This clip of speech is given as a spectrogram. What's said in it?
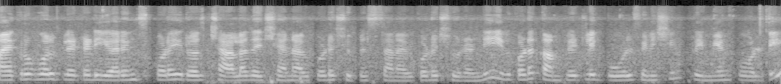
మైక్రో గోల్డ్ ప్లేటెడ్ ఇయర్ రింగ్స్ కూడా ఈరోజు చాలా తెచ్చాను. అవి కూడా చూపిస్తాను. అవి కూడా చూడండి. ఇవి కూడా completely gold finishing premium quality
